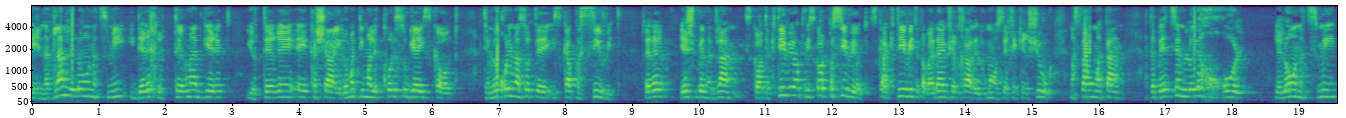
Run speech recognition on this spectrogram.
אה, נדל"ן ללא הון עצמי היא דרך יותר מאתגרת, יותר אה, אה, קשה, היא לא מתאימה לכל סוגי העסקאות. אתם לא יכולים לעשות אה, עסקה פסיבית. בסדר? יש בנדל"ן עסקאות אקטיביות ועסקאות פסיביות. עסקה אקטיבית, אתה בידיים שלך, לדוגמה עושה חקר שוק, משא ומתן, אתה בעצם לא יכול ללא הון עצמי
